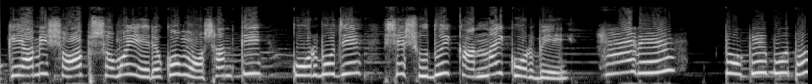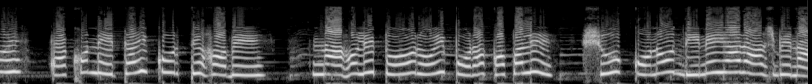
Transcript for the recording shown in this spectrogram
ওকে আমি সব সময় এরকম অশান্তি করব যে সে শুধুই কান্নাই করবে। হ্যাঁ রে তোকে বোধহয় এখন এটাই করতে হবে। না হলে তোর ওই পোড়া কপালে সুখ কোনো দিনেই আর আসবে না।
